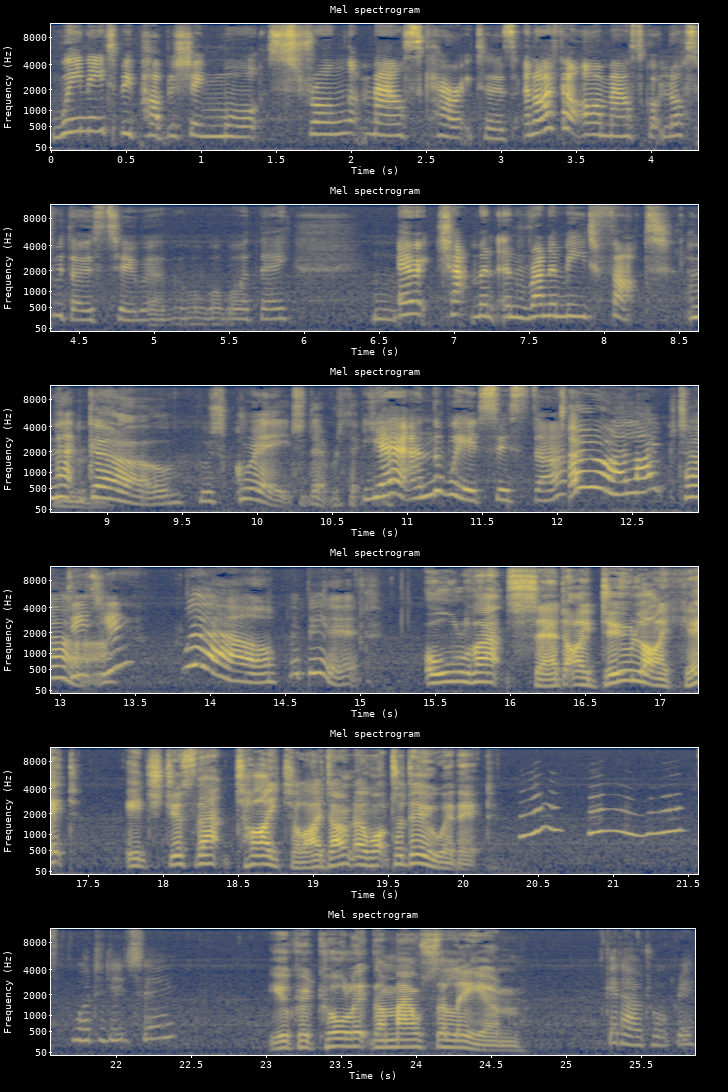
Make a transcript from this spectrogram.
We need to be publishing more strong mouse characters, and I felt our mouse got lost with those two. Uh, what were they? Eric Chapman and Runnymede Futt. And that girl, who's great at everything. Yeah, and the Weird Sister. Oh, I liked her. Did you? Well, a bit. All that said, I do like it. It's just that title, I don't know what to do with it. What did it say? You could call it the Mausoleum. Get out, Aubrey.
